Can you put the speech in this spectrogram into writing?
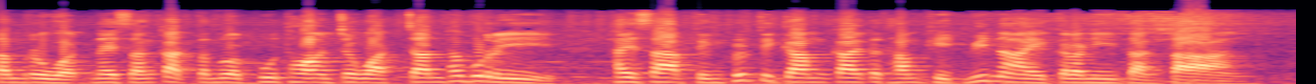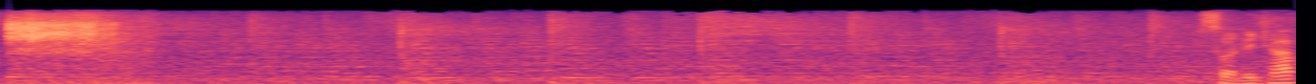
ตำรวจ ในสังกัดตำรวจภูธรจังหวัดจันทบุรี ให้ทราบถึงพฤติกรรมการกระทำผิดวินัยกรณีต่างๆสวัสดีครับ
